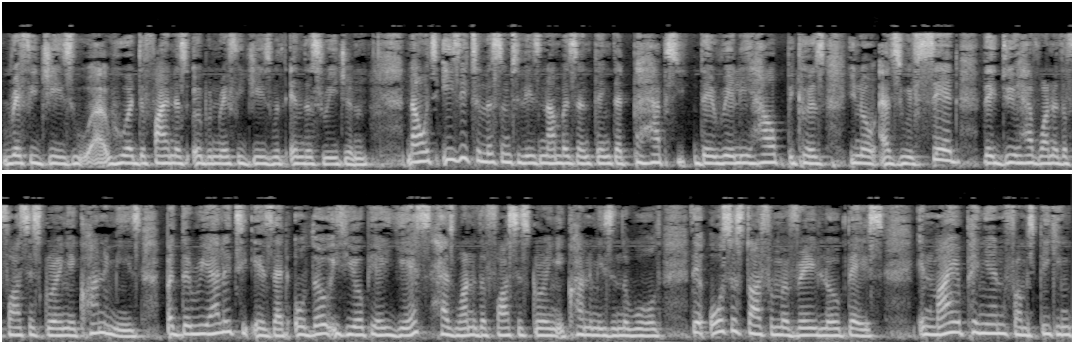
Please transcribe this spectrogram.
refugees who, uh, who are defined as urban refugees within this region. Now, it's easy to listen to these numbers and think that perhaps they really help because, you know, as we've said, they do have one of the fastest growing economies. But the reality is that although Ethiopia, yes, has one of the fastest growing economies in the world, they also start from a very low base. In my opinion, from speaking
